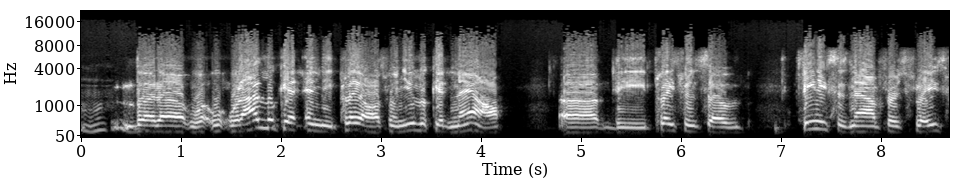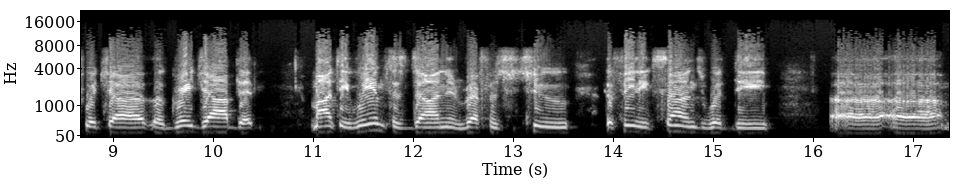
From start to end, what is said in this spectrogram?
Mm-hmm. But uh, what, what, I look at in the playoffs, when you look at now, uh, the placements of Phoenix is now in first place, which uh, a great job that Monty Williams has done in reference to the Phoenix Suns with the uh, uh,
